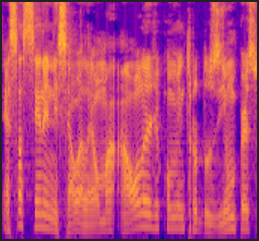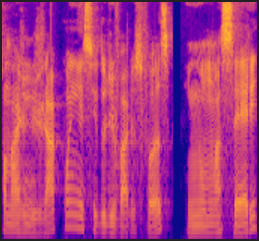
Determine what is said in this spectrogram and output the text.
Essa cena inicial ela é uma aula de como introduzir um personagem já conhecido de vários fãs em uma série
